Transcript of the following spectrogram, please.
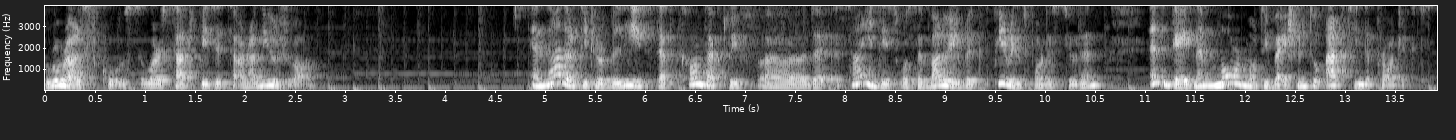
rural schools where such visits are unusual. Another teacher believes that contact with uh, the scientist was a valuable experience for the students and gave them more motivation to act in the project.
